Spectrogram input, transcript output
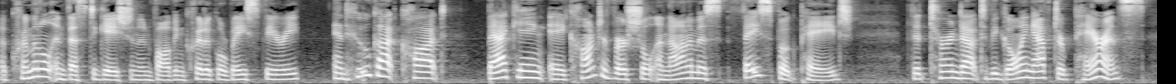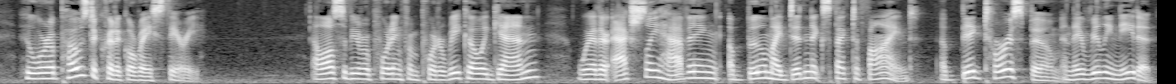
a criminal investigation involving critical race theory and who got caught backing a controversial anonymous Facebook page that turned out to be going after parents who were opposed to critical race theory. I'll also be reporting from Puerto Rico again where they're actually having a boom I didn't expect to find, a big tourist boom, and they really need it.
